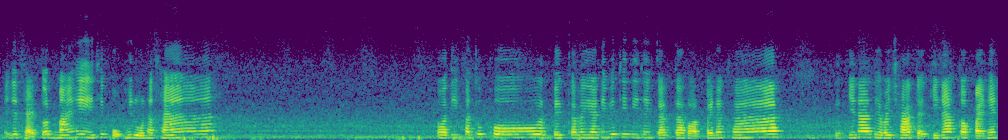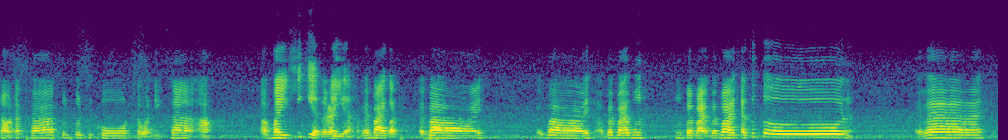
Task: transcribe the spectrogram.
เดี๋ยวจะถ่ายต้นไม้ให้ที่ปลูกให้ดูนะคะ สวัสดีค่ะทุกคน เป็นกัลยาณมิตรที่ดีในการตลอดไปนะคะถึงจีน่าจะไปชาร์จแต่จีน่าก็ไปแน่นอนนะคะเพื่อนๆทุกคนสวัสดีค่ะอะอะไม่ขี้เกียจอะไรอะบายบายก่อนบายบายบายบายอะบายบายมือ Ừ, bye bye bye bye khai thức ơi. Bye bye.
